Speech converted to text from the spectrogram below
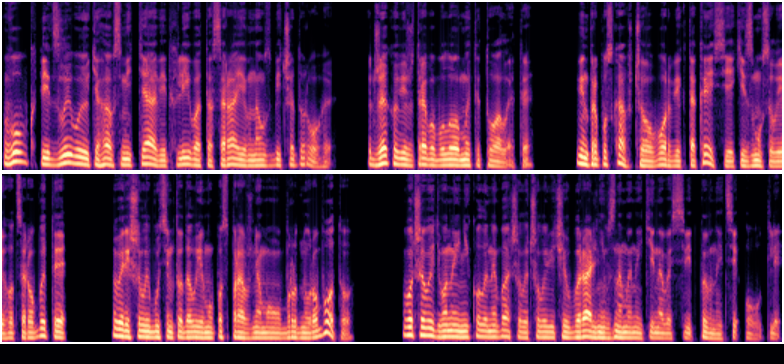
Вовк під зливою тягав сміття від хліва та сараїв на узбіччя дороги. Джекові ж треба було мити туалети. Він припускав, що Ворвік та Кейсі, які змусили його це робити, вирішили буцімто дали йому по справжньому брудну роботу. Вочевидь, вони ніколи не бачили чоловічі вбиральні в знаменитій на весь світ пивниці Оутлі.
